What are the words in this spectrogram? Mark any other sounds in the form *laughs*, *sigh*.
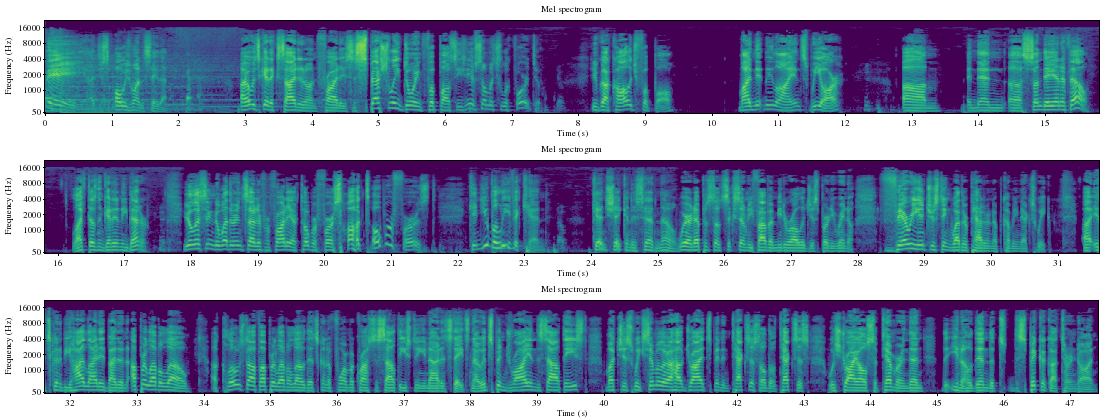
baby. I just always want to say that. I always get excited on Fridays, especially during football season. You have so much to look forward to. You've got college football, my Nittany Lions, we are, um, and then uh, Sunday NFL. Life doesn't get any better. You're listening to Weather Insider for Friday, October 1st. *laughs* October 1st. Can you believe it, Ken? Ken's shaking his head. No. We're at episode 675. I'm meteorologist Bernie Rayno. Very interesting weather pattern upcoming next week. Uh, it's going to be highlighted by an upper level low, a closed off upper level low that's going to form across the southeastern United States. Now, it's been dry in the southeast much this week, similar to how dry it's been in Texas, although Texas was dry all September. And then, the, you know, then the, the spigot got turned on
